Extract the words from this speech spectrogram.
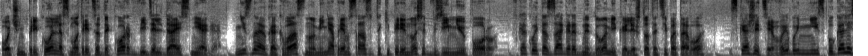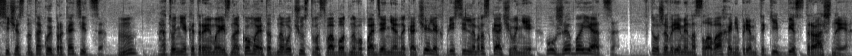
Очень прикольно смотрится декор в виде льда и снега. Не знаю, как вас, но меня прям сразу-таки переносит в зимнюю пору. В какой-то загородный домик или что-то типа того. Скажите, вы бы не испугались сейчас на такой прокатиться? М? А то некоторые мои знакомые от одного чувства свободного падения на качелях при сильном раскачивании уже боятся. В то же время на словах они прям такие бесстрашные.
